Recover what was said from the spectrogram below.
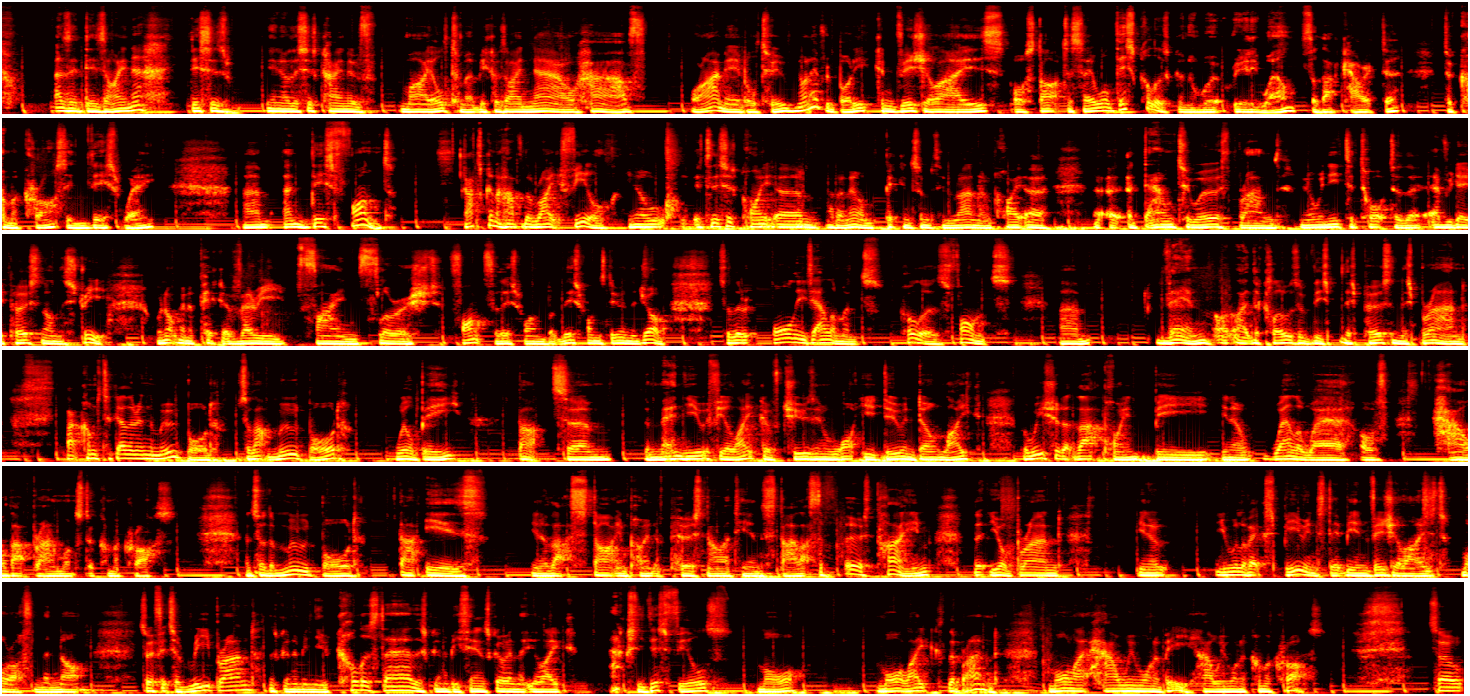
as a designer, this is you know, this is kind of my ultimate because I now have, or I'm able to, not everybody can visualize or start to say, well, this color is going to work really well for that character to come across in this way. Um, and this font that's going to have the right feel. You know, it, this is quite, um, I don't know, I'm picking something random, quite a, a, a down to earth brand. You know, we need to talk to the everyday person on the street. We're not going to pick a very fine, flourished font for this one, but this one's doing the job. So there are all these elements, colors, fonts, um, then like the clothes of this this person, this brand, that comes together in the mood board. So that mood board will be that um, the menu, if you like, of choosing what you do and don't like. But we should at that point be, you know, well aware of how that brand wants to come across. And so the mood board, that is, you know, that starting point of personality and style. That's the first time that your brand, you know, you will have experienced it being visualized more often than not. So if it's a rebrand, there's going to be new colors there. There's going to be things going that you're like, actually, this feels more, more like the brand, more like how we want to be, how we want to come across. So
